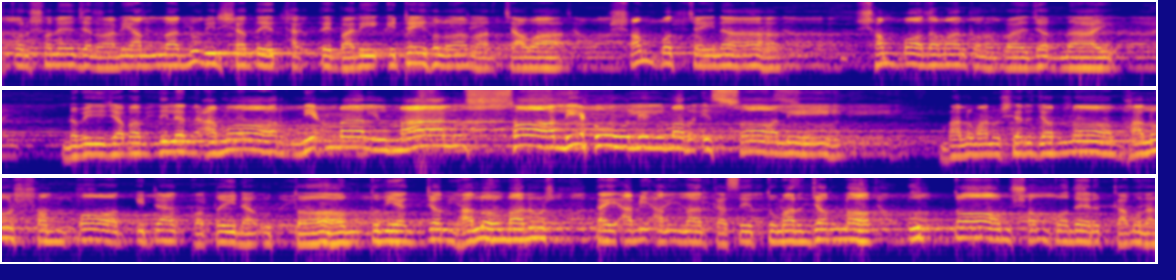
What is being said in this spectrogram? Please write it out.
আকর্ষণে যেন আমি আল্লাহ নবীর সাথে থাকতে পারি, এটাই হলো আমার চাওয়া। সম্পদ চাই না, সম্পদ আমার কোনো প্রয়োজন নাই। নবীজি জবাব দিলেন, আমর নি'মাল সালিহ ভালো মানুষের জন্য ভালো সম্পদ, এটা কতই না উত্তম। তুমি একজন ভালো মানুষ, তাই আমি আল্লাহর কাছে তোমার জন্য উত্তম সম্পদের কামনা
